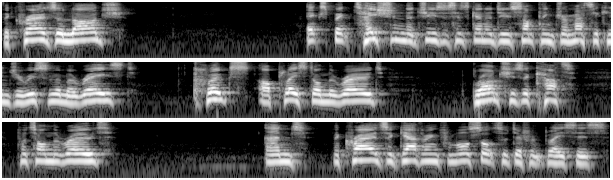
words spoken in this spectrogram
The crowds are large. Expectation that Jesus is going to do something dramatic in Jerusalem are raised. Cloaks are placed on the road. Branches are cut, put on the road. And the crowds are gathering from all sorts of different places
